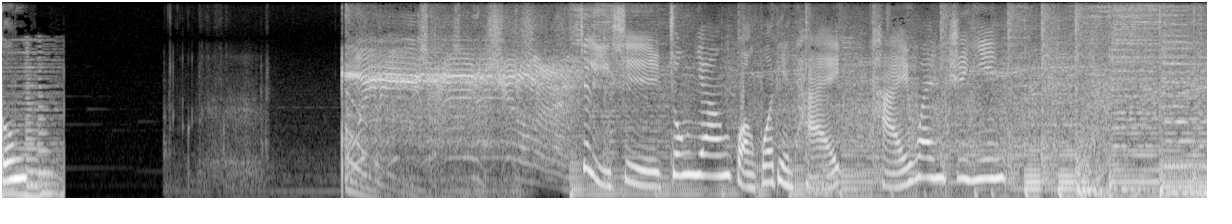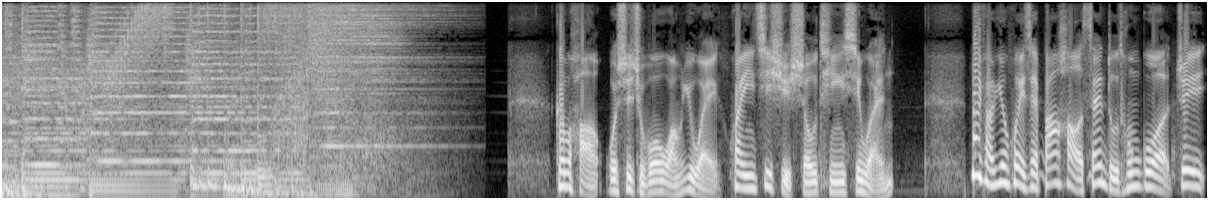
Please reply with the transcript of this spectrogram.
工。这里是中央广播电台台湾之音。各位好，我是主播王玉伟，欢迎继续收听新闻。立法院会在八号三读通过追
